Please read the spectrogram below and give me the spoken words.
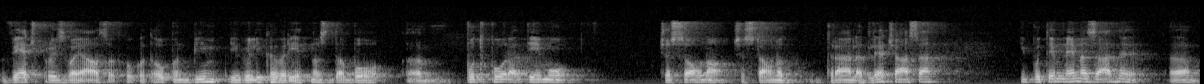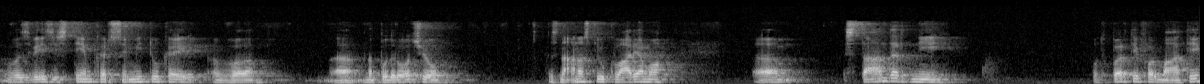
več proizvajalcev, kot OpenBeam, je velika verjetnost, da bo um, podpora temu časovno, časovno trajala dlje časa. In potem ne na zadnje, um, v zvezi s tem, kar se mi tukaj v, uh, na področju znanosti ukvarjamo, um, standardni odprti formati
